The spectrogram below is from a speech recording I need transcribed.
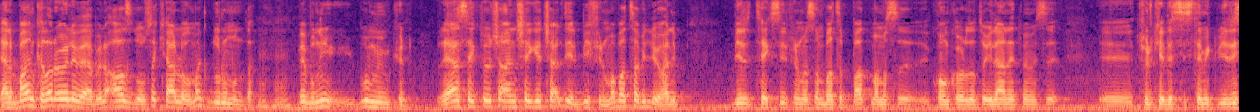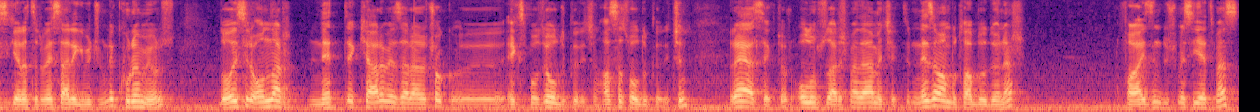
Yani bankalar öyle veya böyle az da olsa karlı olmak durumunda. Ve bunu bu mümkün. Reel sektör için aynı şey geçerli değil. Bir firma batabiliyor. Hani bir tekstil firmasının batıp batmaması, konkordato ilan etmemesi e, Türkiye'de sistemik bir risk yaratır vesaire gibi cümle kuramıyoruz. Dolayısıyla onlar nette karı ve zararı çok e, ekspoze oldukları için, hassas oldukları için reel sektör olumsuz ayrışmaya devam edecektir. Ne zaman bu tablo döner? faizin düşmesi yetmez.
